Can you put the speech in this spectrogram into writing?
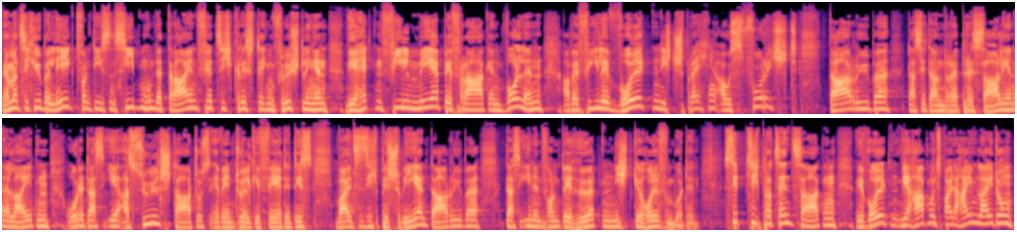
Wenn man sich überlegt, von diesen 743 christlichen Flüchtlingen, wir hätten viel mehr befragen wollen, aber viele wollten nicht sprechen aus Furcht darüber, dass sie dann Repressalien erleiden oder dass ihr Asylstatus eventuell gefährdet ist, weil sie sich beschweren darüber, dass ihnen von Behörden nicht geholfen wurde. 70 Prozent sagen, wir wollten, wir haben uns bei der Heimleitung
